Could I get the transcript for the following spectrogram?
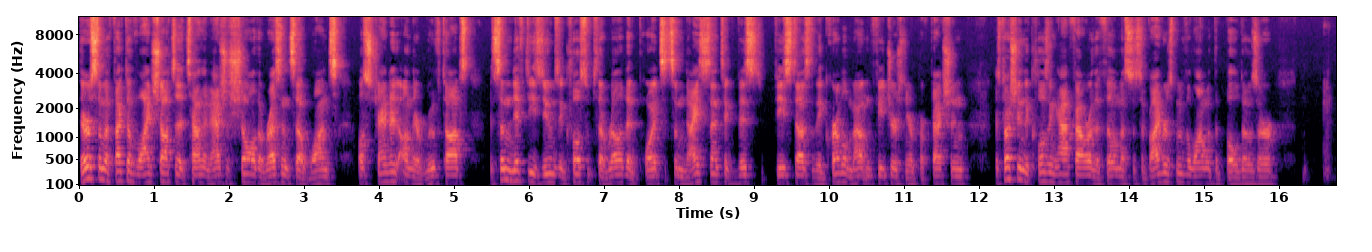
There are some effective wide shots of the town that manage to show all the residents at once while stranded on their rooftops, and some nifty zooms and close-ups to relevant points, and some nice scenic vistas of the incredible mountain features near perfection, especially in the closing half hour of the film as the survivors move along with the bulldozer.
